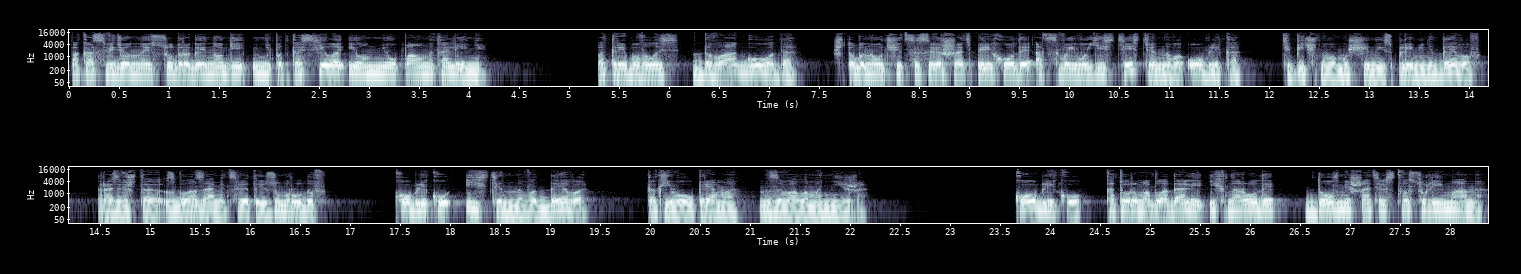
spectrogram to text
пока сведенные судорогой ноги не подкосило, и он не упал на колени. Потребовалось два года, чтобы научиться совершать переходы от своего естественного облика, типичного мужчины из племени девов, разве что с глазами цвета изумрудов, к облику истинного Дева, как его упрямо называла Манижа. К облику, которым обладали их народы до вмешательства Сулеймана,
